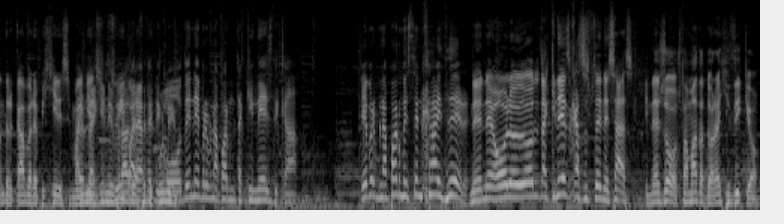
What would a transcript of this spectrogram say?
undercover επιχείρηση, Πρέπει να μάγκες. γίνει Σου είπα βράδυ ρε αφεντικούλη. αφεντικό, δεν έπρεπε να πάρουμε τα κινέζικα. Έπρεπε να πάρουμε Sennheiser. Ναι, ναι, όλο, όλα τα κινέζικα σας φταίνε εσάς. Κινέζο, σταμάτα τώρα, έχει δίκιο.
